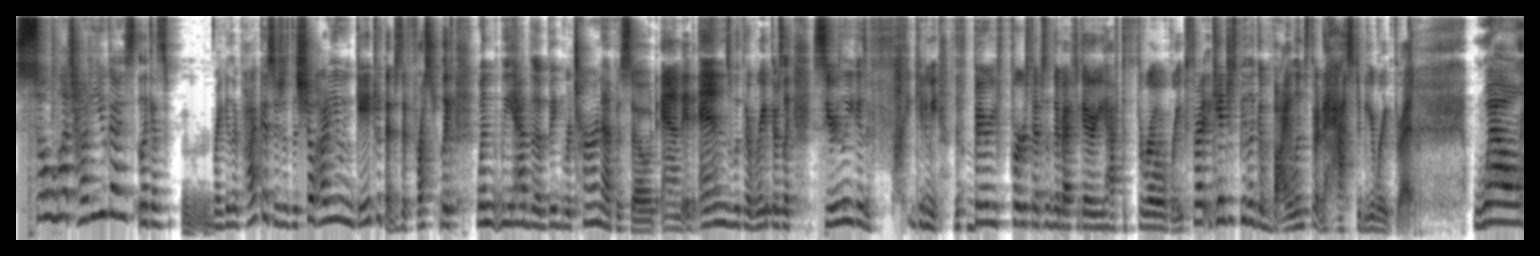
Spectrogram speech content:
so much. How do you guys like as regular podcasters of the show? How do you engage with that? Does it frustrate? Like when we had the big return episode and it ends with a rape. There's like seriously, you guys are fucking kidding me. The very first episode they're back together, you have to throw a rape threat. It can't just be like a violence threat. It has to be a rape threat. Well,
